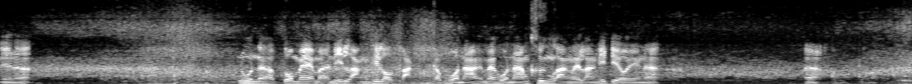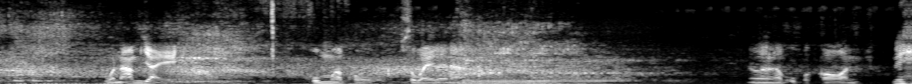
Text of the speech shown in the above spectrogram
เนี่ยนะ นู่นนะครับ ตัวแม่มันอันนี้รังที่เราตักกับหัวน้ำเห็นไหมหัวน้ำครึ่งรังเลยรังนิดเดียวเองนะอ่าหัวน้ำใหญ่ คุ้มครับโหสวยเลยนะนี่นครับ อุปกรณ์ นี่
